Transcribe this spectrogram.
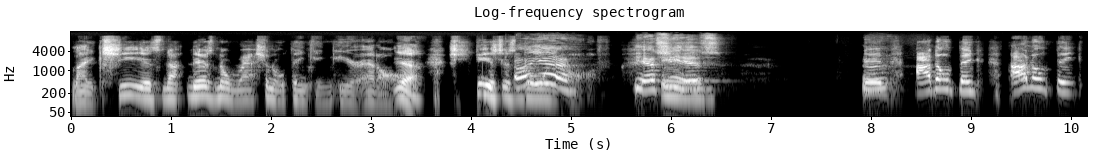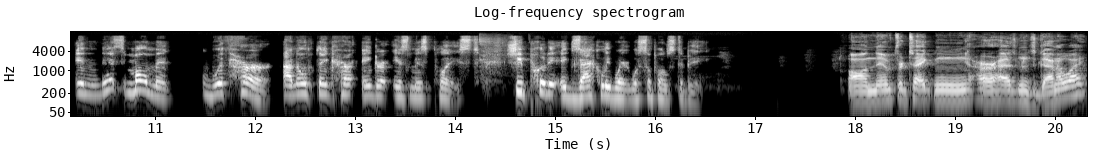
Like she is not. There's no rational thinking here at all. Yeah. she is just Oh, going yeah. off. Yeah, she And- is. And I don't think. I don't think in this moment with her, I don't think her anger is misplaced. She put it exactly where it was supposed to be. On them for taking her husband's gun away?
